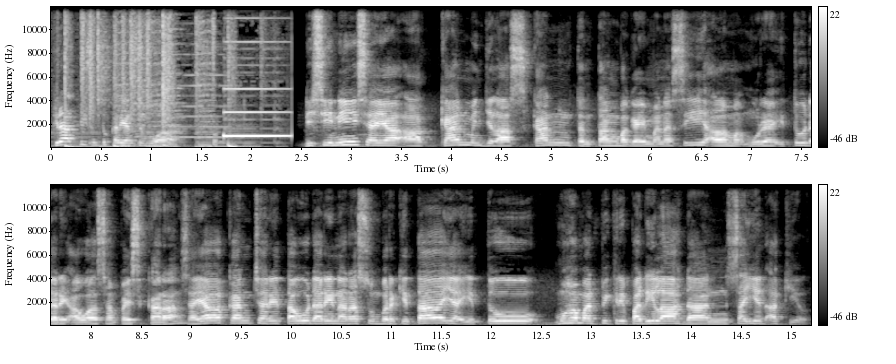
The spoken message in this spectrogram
Gratis untuk kalian semua di sini saya akan menjelaskan tentang bagaimana sih alamat murah itu dari awal sampai sekarang. Saya akan cari tahu dari narasumber kita yaitu Muhammad Fikri Padilah dan Sayyid Akil.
